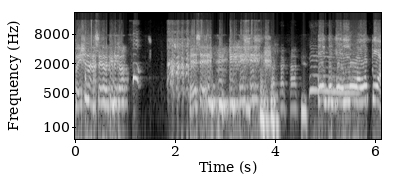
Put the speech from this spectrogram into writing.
वैसे नाक से करके दिखाओ ऐसे। tuck. वाला क्या?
